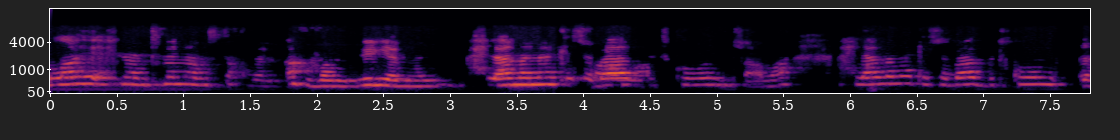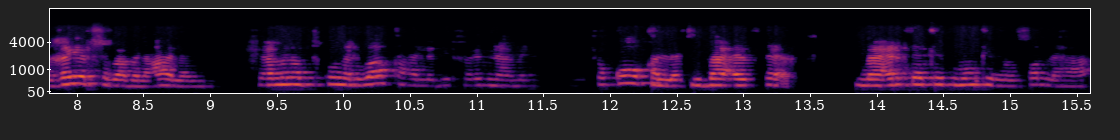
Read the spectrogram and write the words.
والله إحنا نتمنى مستقبل أفضل لليمن أحلامنا كشباب بتكون إن شاء الله أحلامنا كشباب بتكون غير شباب العالم. أحلامنا بتكون الواقع الذي حرمنا منه الحقوق التي عرفنا ما عرفنا كيف ممكن نوصل لها.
